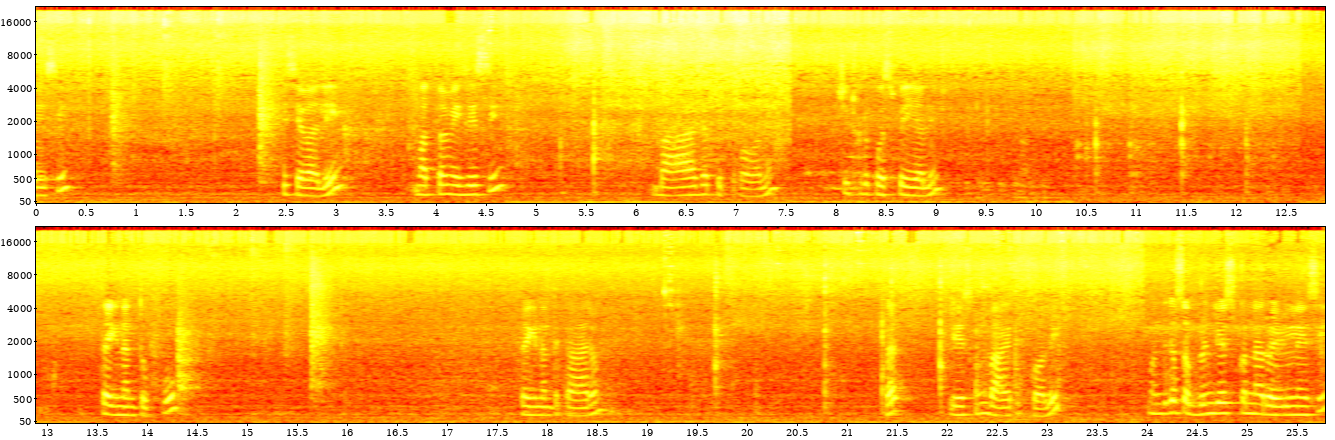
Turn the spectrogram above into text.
వేసి వేసేవాలి మొత్తం వేసేసి బాగా తిప్పుకోవాలి. చిటుకుడు పసుపు వేయాలి. తగినంత ఉప్పు తగినంత కారం వేసుకొని బాగా తిప్పుకోవాలి. ముందుగా శుభ్రం చేసుకున్న రొయ్యలు వేసి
